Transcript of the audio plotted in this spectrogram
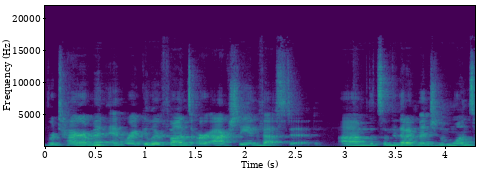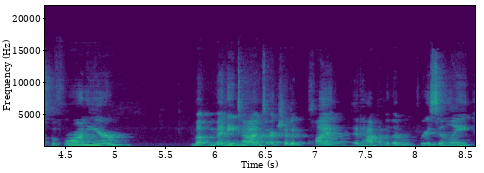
retirement and regular funds are actually invested. Um, that's something that I've mentioned once before on here, but many times, actually, had a client, it happened to them recently.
